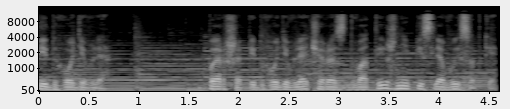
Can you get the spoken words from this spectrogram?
Підгодівля. Перша підгодівля через 2 тижні після висадки.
